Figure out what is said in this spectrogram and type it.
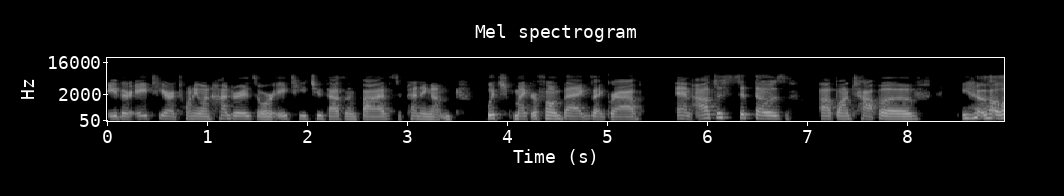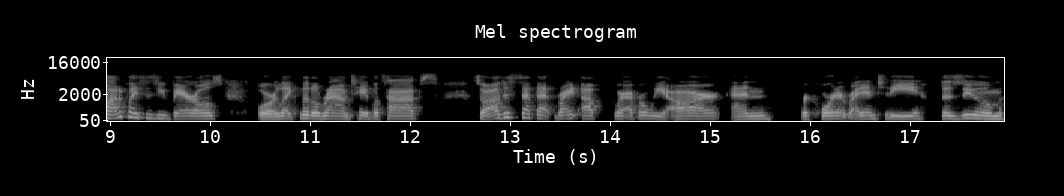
either ATR 2100s or AT 2005s, depending on which microphone bags I grab. And I'll just sit those up on top of, you know, a lot of places you barrels or like little round tabletops. So I'll just set that right up wherever we are and record it right into the, the Zoom.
